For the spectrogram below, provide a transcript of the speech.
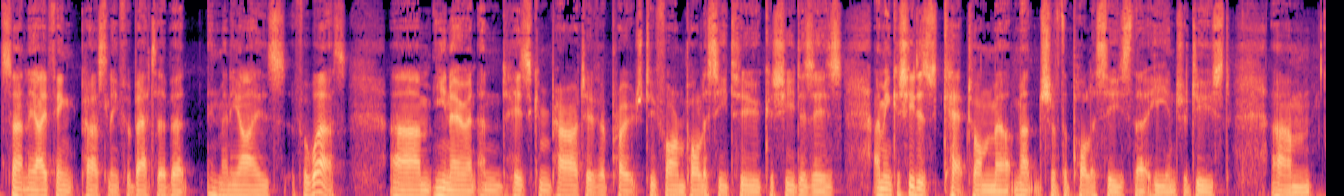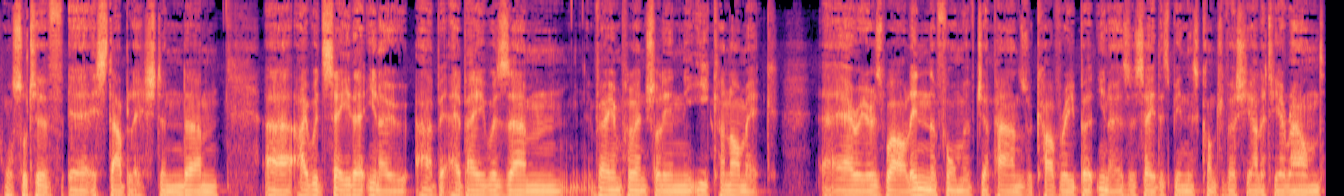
certainly, I think personally for better, but in many eyes for worse. Um, you know, and, and, his comparative approach to foreign policy to Kishida's is, I mean, Kishida's kept on much of the policies that he introduced um, or sort of uh, established. And um, uh, I would say that, you know, Abe was um, very influential in the economic area as well in the form of Japan's recovery. But, you know, as I say, there's been this controversiality around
